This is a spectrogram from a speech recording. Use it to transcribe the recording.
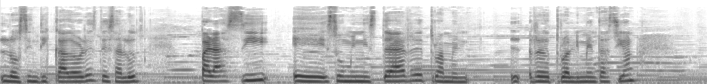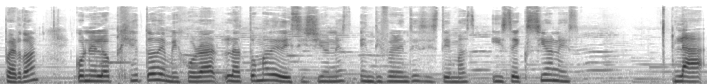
los indicadores de salud para así eh, suministrar retroalimentación perdón, con el objeto de mejorar la toma de decisiones en diferentes sistemas y secciones. La,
